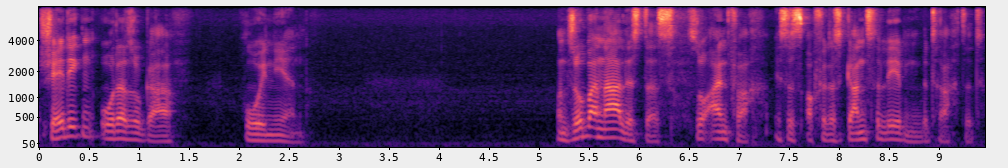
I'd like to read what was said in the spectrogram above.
schädigen oder sogar ruinieren. Und so banal ist das, so einfach ist es auch für das ganze Leben betrachtet.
